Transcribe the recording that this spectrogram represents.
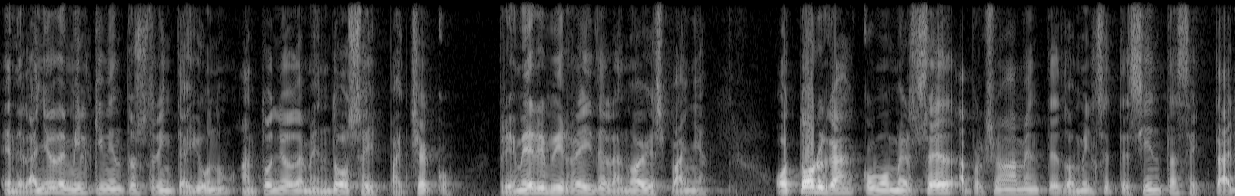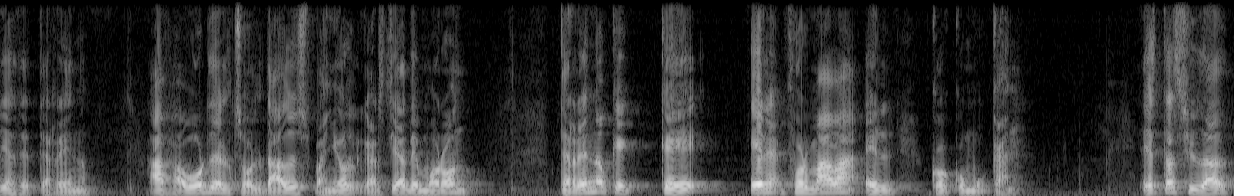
En el año de 1531, Antonio de Mendoza y Pacheco, primer virrey de la Nueva España, otorga como merced aproximadamente 2.700 hectáreas de terreno a favor del soldado español García de Morón, terreno que, formaba el Cocomucán. Esta ciudad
